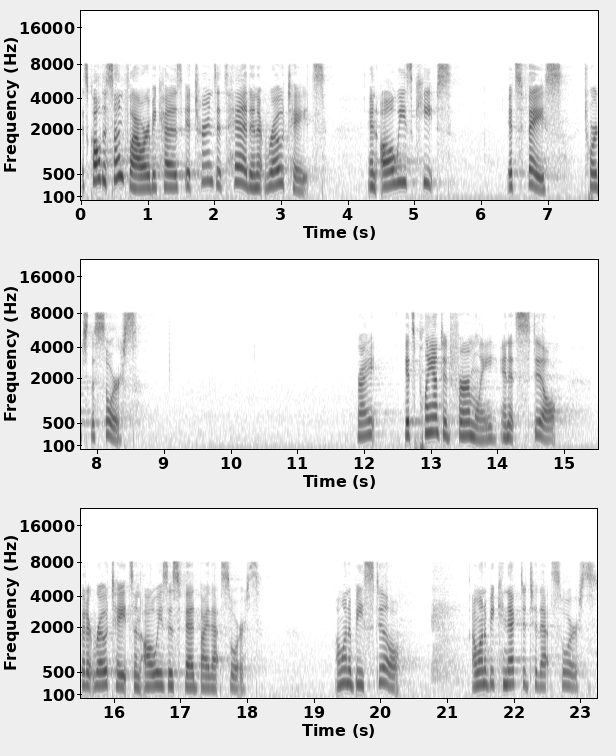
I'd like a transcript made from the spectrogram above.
It's called a sunflower because it turns its head and it rotates and always keeps its face towards the source. Right? It's planted firmly and it's still, but it rotates and always is fed by that source. I want to be still. I want to be connected to that source.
